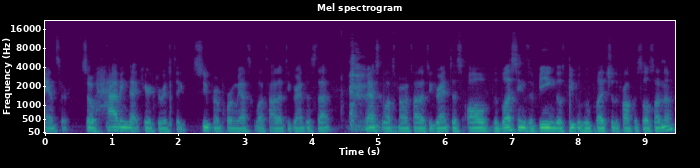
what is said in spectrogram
answer. So having that characteristic, super important. We ask Allah Ta'ala to grant us that. We ask Allah subhanahu wa ta'ala to grant us all the blessings of being those people who pledge to the Prophet Sallallahu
